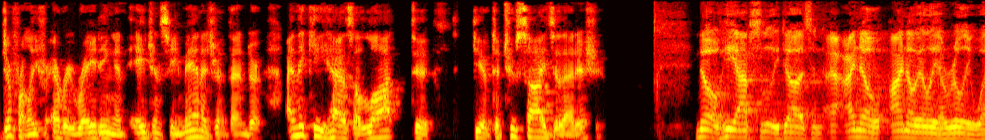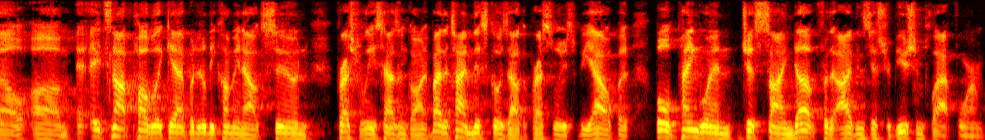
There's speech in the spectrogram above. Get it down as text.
differently for every rating and agency management vendor. I think he has a lot to give to two sides of that issue. No, he absolutely does, and I know I know Ilya really well. Um, it's not public yet, but it'll be coming out soon. Press release hasn't gone. By the time this goes out, the press release will be out. But Bold Penguin just signed up for the Ivans distribution platform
